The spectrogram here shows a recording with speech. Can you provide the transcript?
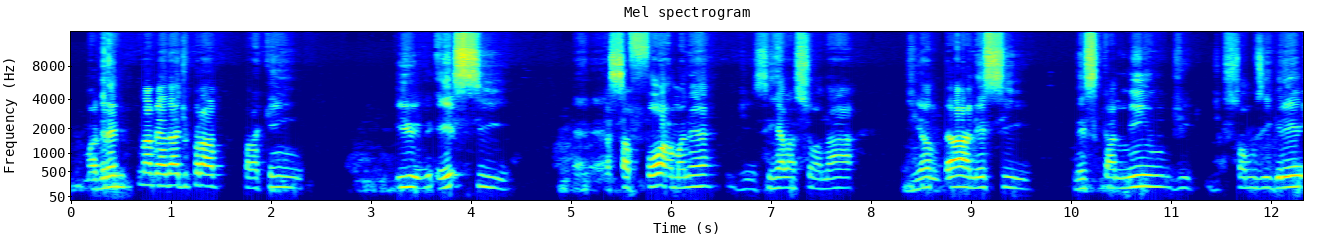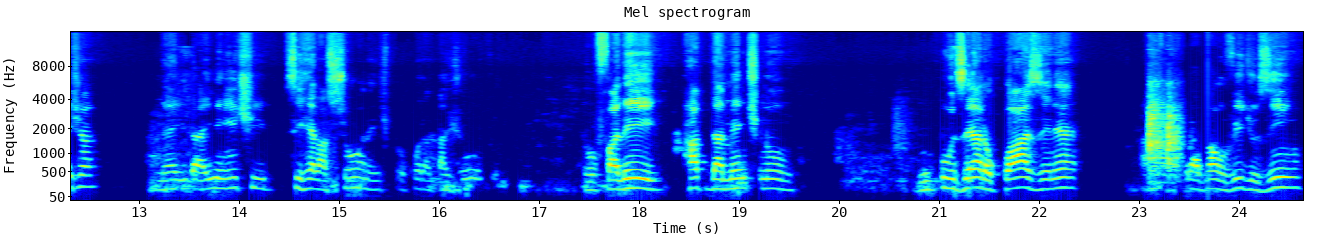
Uma grande, na verdade, para quem esse é, essa forma, né, de se relacionar, de andar nesse nesse caminho de, de que somos igreja, né, e daí a gente se relaciona, a gente procura estar junto. Eu falei rapidamente no, no puseram quase, né? Gravar um videozinho.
